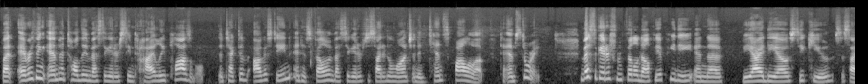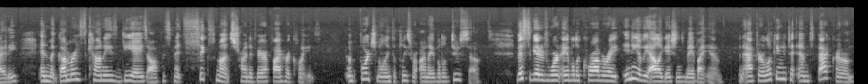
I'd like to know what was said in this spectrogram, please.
But everything M had told the investigators seemed highly plausible. Detective Augustine and his fellow investigators decided to launch an intense follow up to M's story. Investigators from Philadelphia PD and the Vidocq Society and Montgomery County's DA's office spent six months trying to verify her claims. Unfortunately, the police were unable to do so. Investigators weren't able to corroborate any of the allegations made by M, and after looking into M's background,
